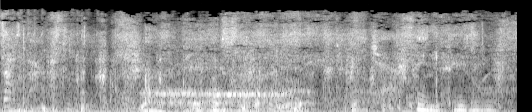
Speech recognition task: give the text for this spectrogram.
Ya se enteró.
